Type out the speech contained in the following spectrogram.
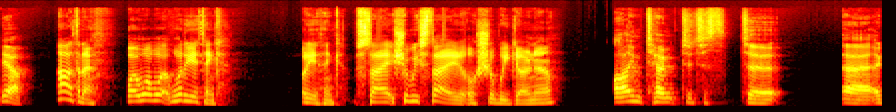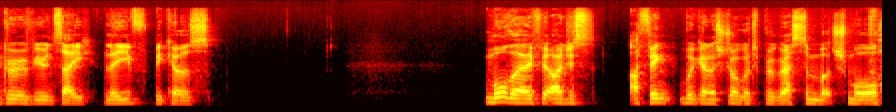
yeah, I don't know. What, what, what, what do you think? What do you think? Stay? Should we stay or should we go now? I'm tempted to to uh, agree with you and say leave because more than anything, I just I think we're going to struggle to progress them much more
